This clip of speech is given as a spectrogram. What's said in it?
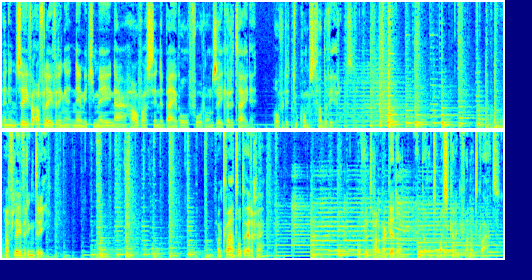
en in zeven afleveringen neem ik je mee naar Houvast in de Bijbel voor onzekere tijden over de toekomst van de wereld. Aflevering 3 Van kwaad tot erger over het Harmageddon en de ontmaskering van het kwaad.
